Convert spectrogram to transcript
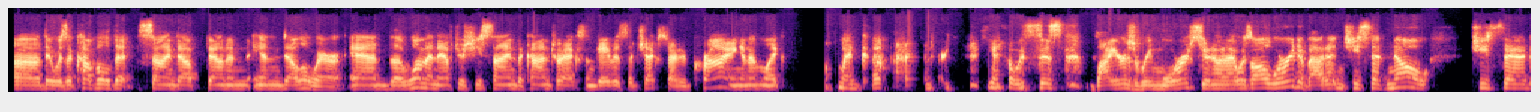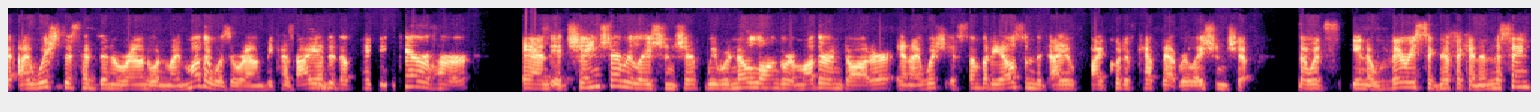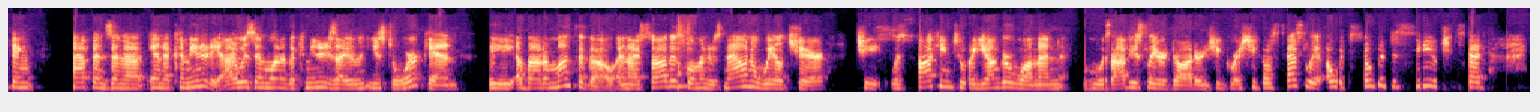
uh, there was a couple that signed up down in, in Delaware. And the woman, after she signed the contracts and gave us a check, started crying. And I'm like, oh my God, you know, is this buyer's remorse? You know, and I was all worried about it. And she said, no. She said, I wish this had been around when my mother was around because I mm. ended up taking care of her and it changed our relationship. We were no longer a mother and daughter. And I wish if somebody else in the, I, I could have kept that relationship. So it's, you know, very significant. And the same thing happens in a in a community. I was in one of the communities I used to work in the about a month ago, and I saw this woman who's now in a wheelchair. She was talking to a younger woman who was obviously her daughter, and she she goes, Cecily, oh, it's so good to see you. She said,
